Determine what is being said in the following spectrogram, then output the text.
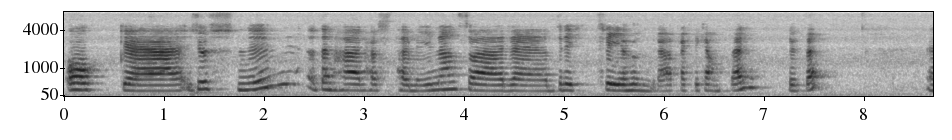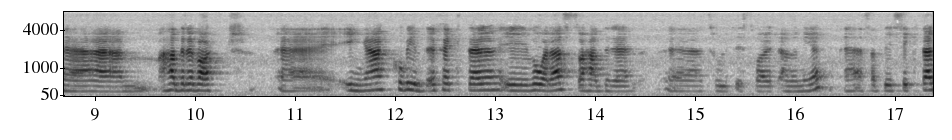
och eh, just nu, den här höstterminen, så är det drygt 300 praktikanter ute. Ehm, hade det varit eh, inga covid-effekter i våras så hade det eh, troligtvis varit ännu mer. Eh, så att vi siktar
